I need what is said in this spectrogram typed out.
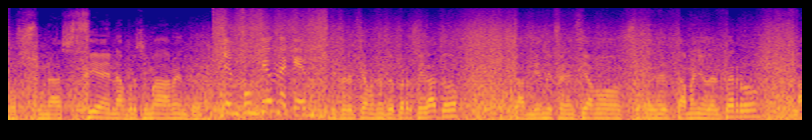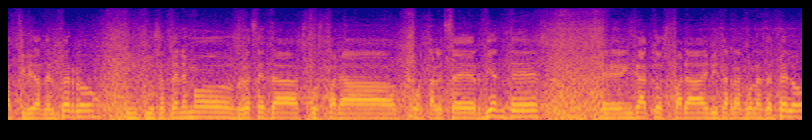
pues unas 100 aproximadamente. ¿En función de qué? Diferenciamos entre perros y gatos, también diferenciamos el tamaño del perro, la actividad del perro, incluso tenemos recetas pues, para fortalecer dientes, eh, en gatos para evitar las bolas de pelo.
